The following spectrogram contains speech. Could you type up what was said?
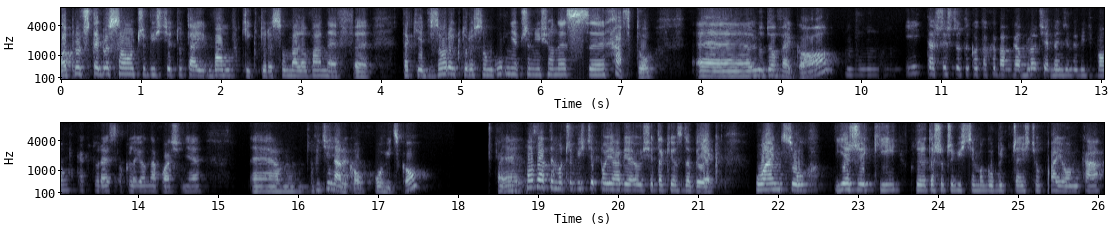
Oprócz tego są oczywiście tutaj bombki, które są malowane w e, takie wzory, które są głównie przeniesione z haftu e, ludowego. I też jeszcze tylko to chyba w gablocie będziemy mieć bombkę, która jest oklejona właśnie wycinanką łowicką. E, Poza tym oczywiście pojawiają się takie ozdoby jak łańcuch, jeżyki, które też oczywiście mogą być częścią pająka.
